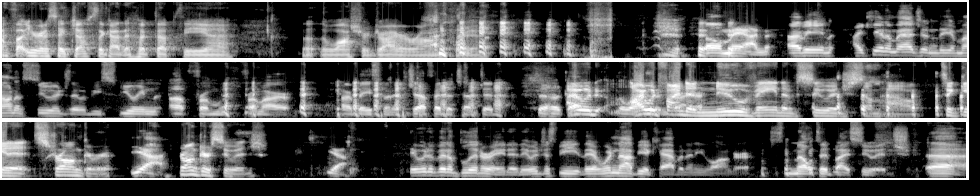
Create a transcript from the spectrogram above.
I thought you were gonna say Jeff's the guy that hooked up the uh, the, the washer dryer wrong for you. oh man. I mean i can't imagine the amount of sewage that would be spewing up from from our our basement if jeff had attempted to hook up I would the I would and find a new vein of sewage somehow to get it stronger, yeah. Stronger sewage. Yeah, it would have been obliterated. It would just be there would not be a cabin any longer. Just melted by sewage. Uh,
